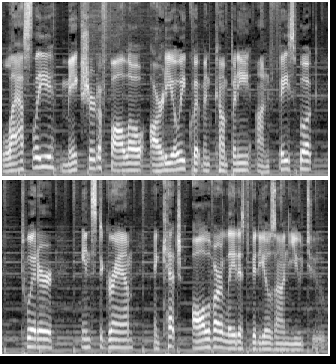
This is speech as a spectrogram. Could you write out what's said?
Lastly, make sure to follow RDO Equipment Company on Facebook, Twitter, Instagram, and catch all of our latest videos on YouTube.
